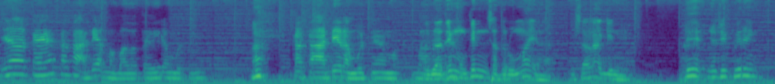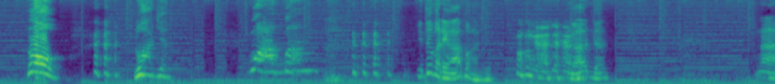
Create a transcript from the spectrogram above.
ya kayak kakak ade sama Balotelli rambutnya. Hah? Kakak ade rambutnya sama Balotelli. Berarti mungkin satu rumah ya, misalnya gini. Dek, nyuci piring. Lo, lo aja. Wah, Bang. Itu gak ada yang abang anjir. Oh, enggak ada. Gak ada. Nah,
